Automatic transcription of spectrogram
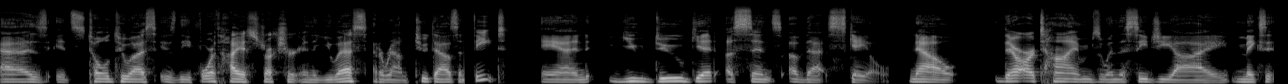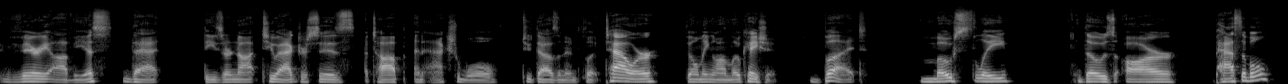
as it's told to us, is the fourth highest structure in the US at around 2,000 feet. And you do get a sense of that scale. Now, there are times when the CGI makes it very obvious that these are not two actresses atop an actual 2,000 foot tower filming on location, but mostly those are passable.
